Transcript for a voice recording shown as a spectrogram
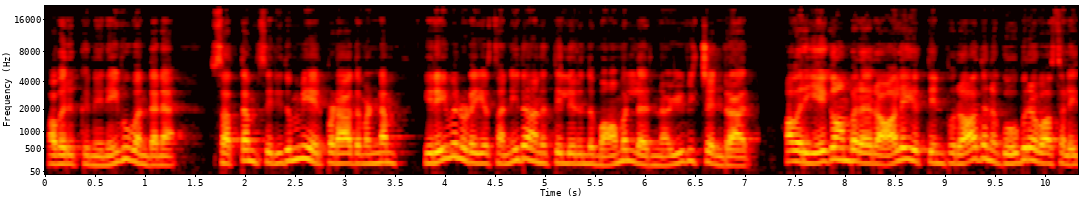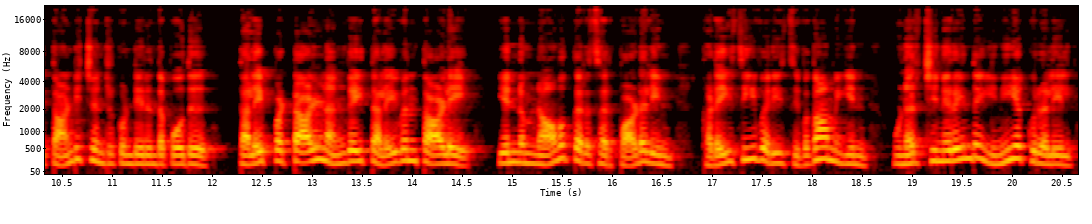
அவருக்கு நினைவு வந்தன. சத்தம் சிறிதும் ஏற்படாத வண்ணம் இறைவனுடைய சன்னிதானத்திலிருந்து மாமல்லர் நழுவிச் சென்றார். அவர் ஏகாம்பரர் ஆலயத்தின் புராதன கோபுரவாசலை தாண்டிச் சென்று கொண்டிருந்த போது தலைப்பட்டாள் நங்கை தலைவன் தாளே என்னும் நாவுக்கரசர் பாடலின் கடைசி வரி சிவகாமியின் உணர்ச்சி நிறைந்த இனிய குரலில்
